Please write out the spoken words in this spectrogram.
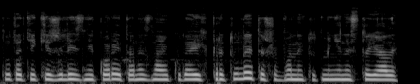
Тут тільки желізні корита, не знаю, куди їх притулити, щоб вони тут мені не стояли.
